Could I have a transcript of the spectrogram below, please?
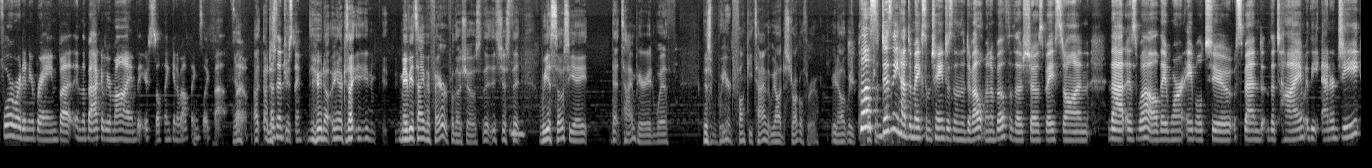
forward in your brain, but in the back of your mind that you're still thinking about things like that. Yeah, So I, I that's just, interesting. Who knows? You know, because I you know, maybe it's not even fair for those shows. It's just that Mm-hmm. we associate that time period with this weird, funky time that we all had to struggle through. You know, we plus Disney had to make some changes in the development of both of those shows based on that as well. They weren't able to spend the time, the energy,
